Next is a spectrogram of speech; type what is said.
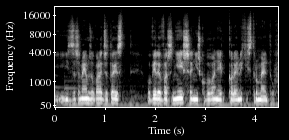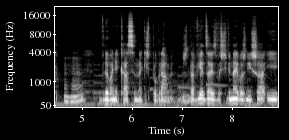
i zaczynają zauważyć, że to jest o wiele ważniejsze niż kupowanie kolejnych instrumentów, mhm. wydawanie kasy na jakieś programy. Mhm. Że ta wiedza jest właściwie najważniejsza i,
